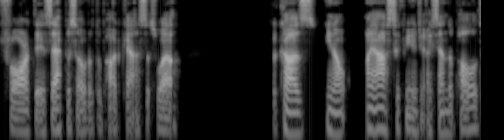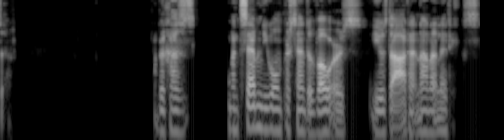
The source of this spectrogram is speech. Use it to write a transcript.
for this episode of the podcast as well. Because, you know, I ask the community, I send the polls out. Because when 71% of voters use data and analytics,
